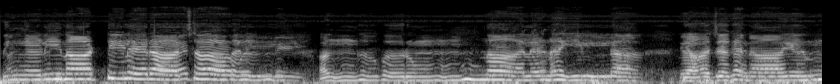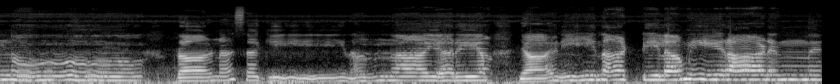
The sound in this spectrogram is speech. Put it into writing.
നിങ്ങളീ നാട്ടിലെ രാജാവല്ലേ? അങ്ങ് വെറും നാലണയില്ല യാചകനായെന്നോ? പ്രാണസഖി നന്നായി അറിയാം ഞാൻ ഈ നാട്ടിലമീറാണെന്ന്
